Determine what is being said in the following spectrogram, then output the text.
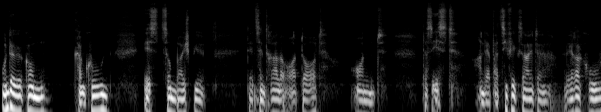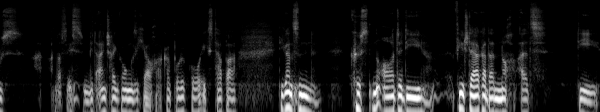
untergekommen. Cancun ist zum Beispiel der zentrale Ort dort und das ist an der Pazifikseite Veracruz, das ist mit Einschränkungen sicher auch Acapulco, Ixtapa, die ganzen Küstenorte, die viel stärker dann noch als die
